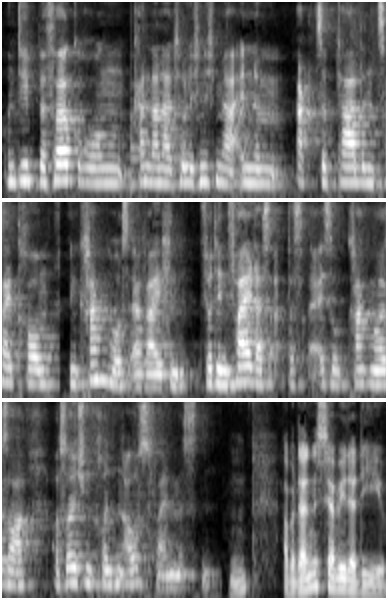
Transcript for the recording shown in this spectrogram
und die Bevölkerung kann dann natürlich nicht mehr in einem akzeptablen Zeitraum ein Krankenhaus erreichen. Für den Fall, dass, dass also Krankenhäuser aus solchen Gründen ausfallen müssten. Hm. Aber dann ist ja wieder die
